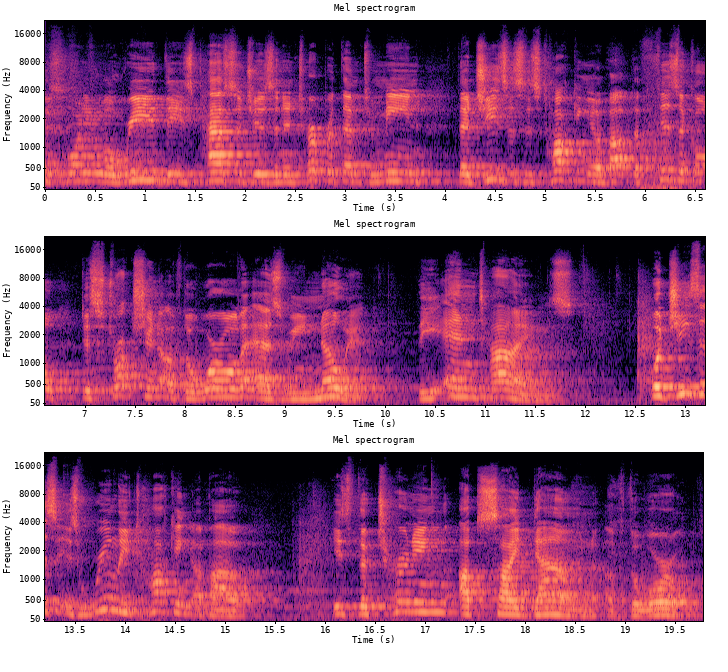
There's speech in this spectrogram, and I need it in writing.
this morning will read these passages and interpret them to mean that Jesus is talking about the physical destruction of the world as we know it, the end times, what Jesus is really talking about is the turning upside down of the world.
